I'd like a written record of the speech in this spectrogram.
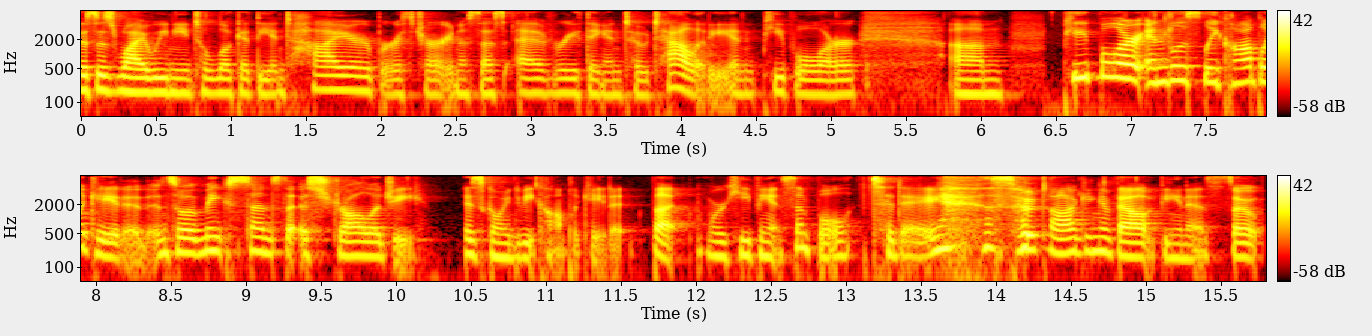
This is why we need to look at the entire birth chart and assess everything in totality. And people are, um, people are endlessly complicated. And so it makes sense that astrology is going to be complicated, but we're keeping it simple today. so, talking about Venus. So,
